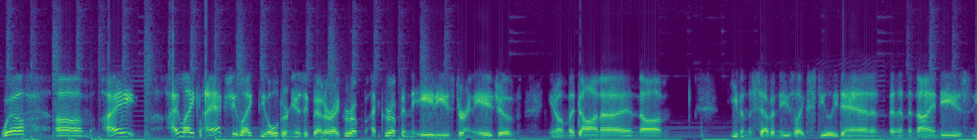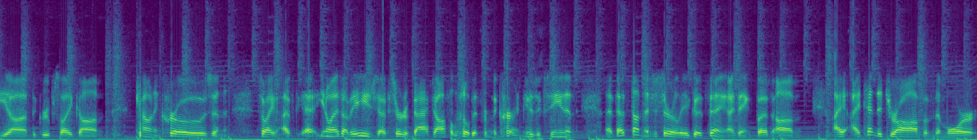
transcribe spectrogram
Well, um, I I like I actually like the older music better. I grew up I grew up in the '80s during the age of you know Madonna and um, even the '70s like Steely Dan, and then in the '90s the uh, the groups like um, Counting Crows, and so I, I've uh, you know as I've aged, I've sort of backed off a little bit from the current music scene, and that's not necessarily a good thing, I think. But um, I, I tend to draw off of the more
